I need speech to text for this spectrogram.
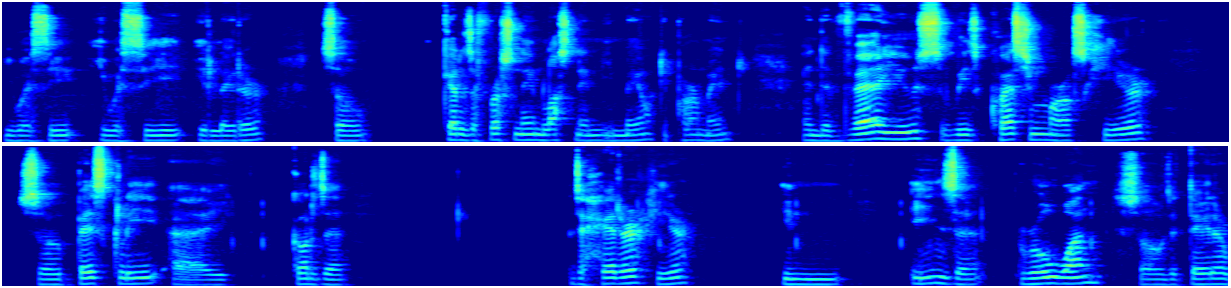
You will see you will see it later. So get the first name last name email department and the values with question marks here. So basically I got the the header here in in the row 1 so the data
